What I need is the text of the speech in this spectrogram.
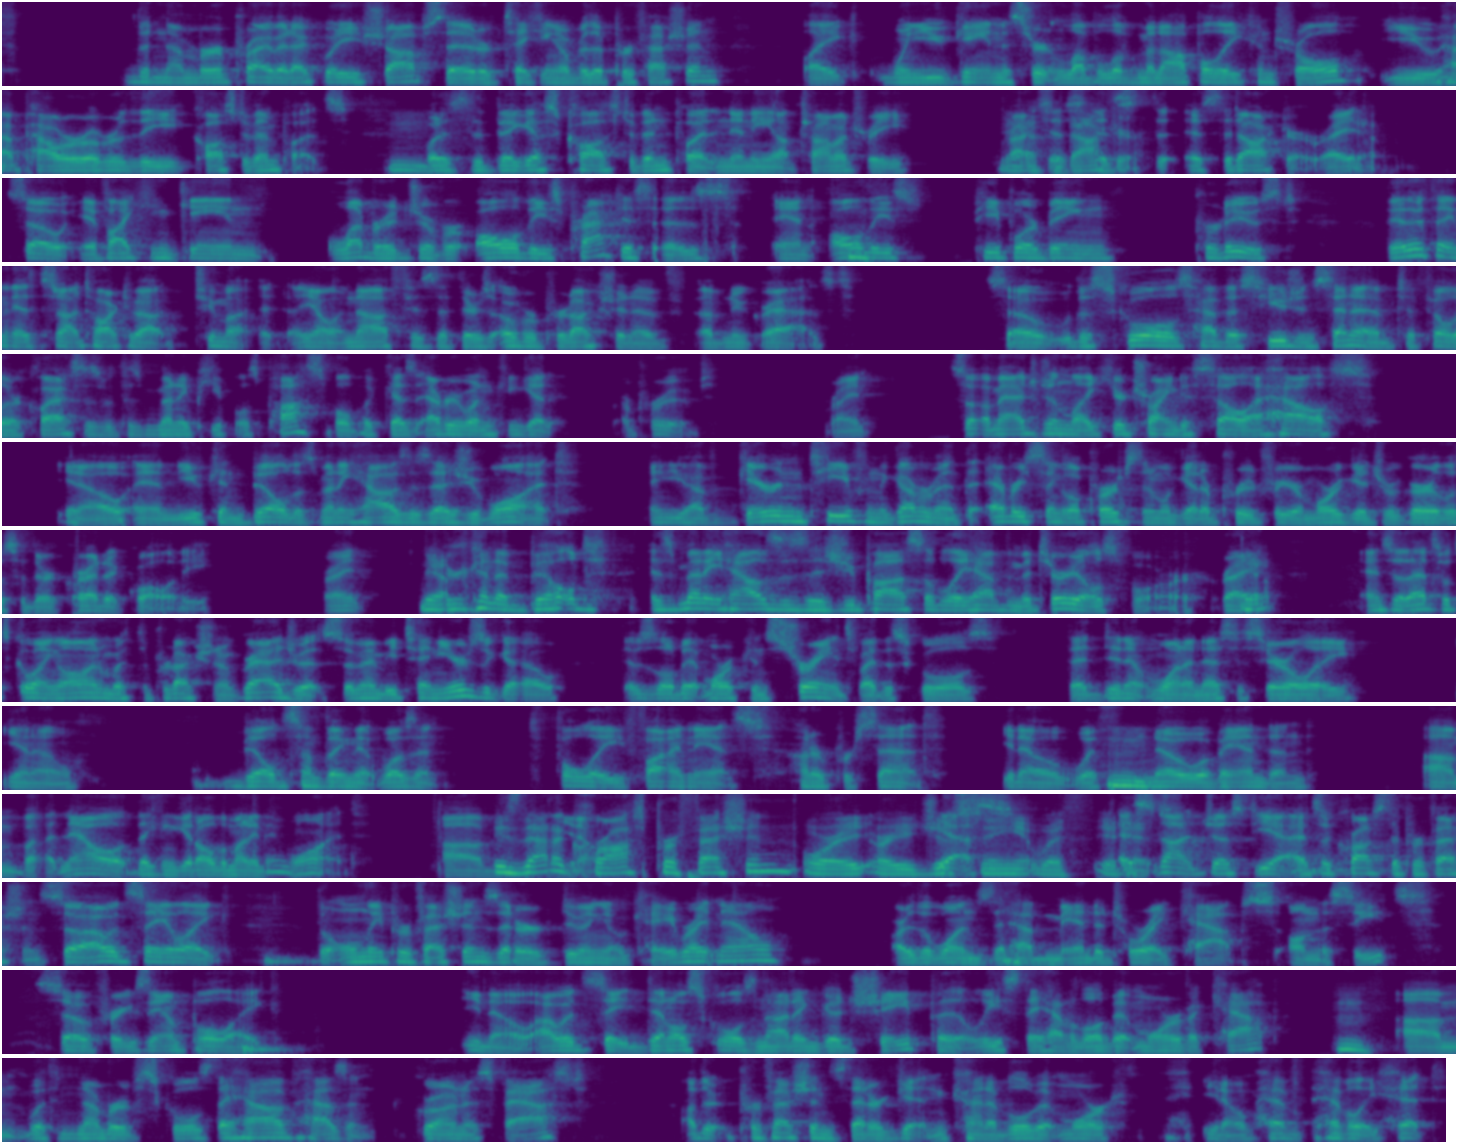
the number of private equity shops that are taking over the profession. Like when you gain a certain level of monopoly control, you have power over the cost of inputs. Hmm. What is the biggest cost of input in any optometry yeah, practice? It's, the, it's the doctor, right? Yep. So if I can gain leverage over all of these practices and all Hmm. these people are being produced, the other thing that's not talked about too much, you know, enough is that there's overproduction of of new grads. So the schools have this huge incentive to fill their classes with as many people as possible because everyone can get approved, right? So imagine like you're trying to sell a house, you know, and you can build as many houses as you want, and you have guarantee from the government that every single person will get approved for your mortgage regardless of their credit quality, right? Yep. You're going to build as many houses as you possibly have the materials for, right? Yep. And so that's what's going on with the production of graduates. So maybe 10 years ago, there was a little bit more constraints by the schools that didn't want to necessarily, you know, build something that wasn't fully financed 100%, you know, with Hmm. no abandoned. Um, but now they can get all the money they want. Um, is that a you know, cross profession or are you just Yes. seeing it with it it's is? not just yeah it's across the professions so i would say like the only professions that are doing okay right now are the ones that have mandatory caps on the seats so for example like you know i would say dental school is not in good shape but at least they have a little bit more of a cap Hmm. um, with the number of schools they have hasn't grown as fast other professions that are getting kind of a little bit more you know hev- heavily hit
